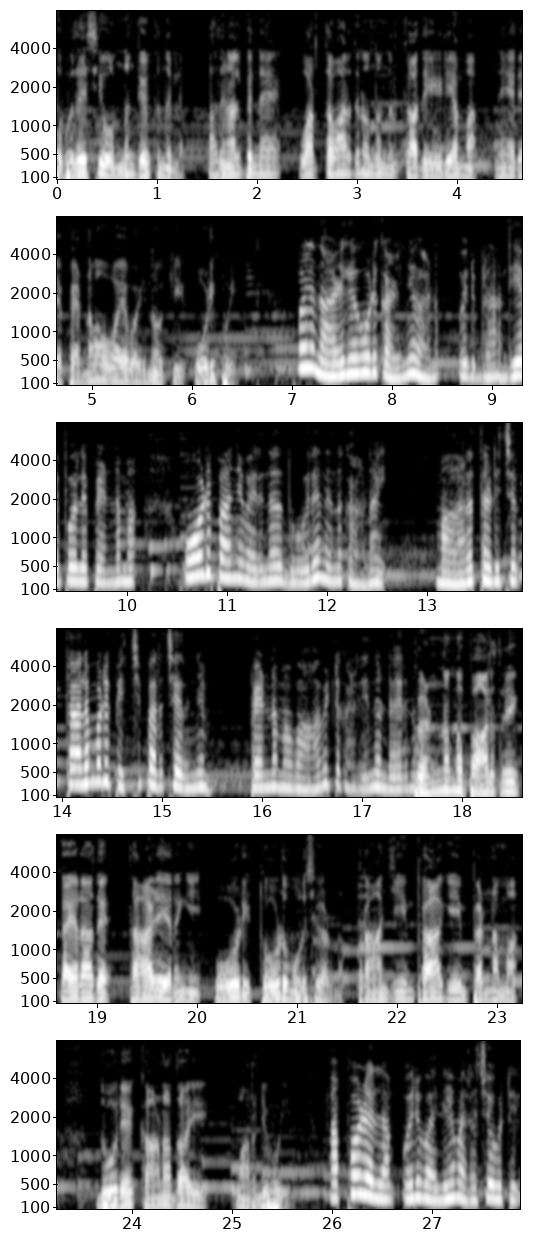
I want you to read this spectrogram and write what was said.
ഉപദേശി ഒന്നും കേൾക്കുന്നില്ല. അതിനാൽ പിന്നെ വർത്തമാനത്തിനൊന്നും നിൽക്കാതെ ഏലിയമ്മ നേരെ പെണ്ണമ്മ പോയ വഴി നോക്കി ഓടിപ്പോയി. ഒരു നാഴിക കൂടി കഴിഞ്ഞു കാണും. ഒരു ഭ്രാന്തിയെപ്പോലെ പെണ്ണമ്മ ഓടിപ്പാഞ്ഞു വരുന്നത് ദൂരെ നിന്ന് കാണായി. മാറത്തടിച്ചും തലമുടി പിച്ചിപ്പറിച്ചെറിഞ്ഞും പെണ്ണമ്മ വാവിട്ട് കരയുന്നുണ്ടായിരുന്നു. പെണ്ണമ്മ പാലത്തിലേക്ക് കയറാതെ താഴെ ഇറങ്ങി ഓടി തോട് മുറിച്ചു കടന്നു. പ്രാഞ്ചിയും പ്രാഗിയും പെണ്ണമ്മ ദൂരെ കാണാതായി മറിഞ്ഞുപോയി. അപ്പോഴെല്ലാം ഒരു വലിയ മരച്ചുവട്ടിൽ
